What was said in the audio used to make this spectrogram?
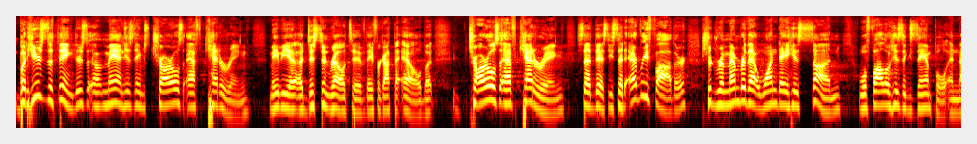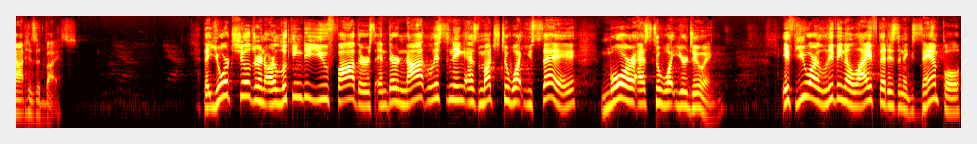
But here's the thing there's a man, his name's Charles F. Kettering, maybe a, a, distant relative, they forgot the L, but Charles F. Kettering said this. He said, Every father should remember that one day his son will follow his example and not his advice. That your children are looking to you, fathers, and they're not listening as much to what you say, more as to what you're doing. If you are living a life that is an example,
